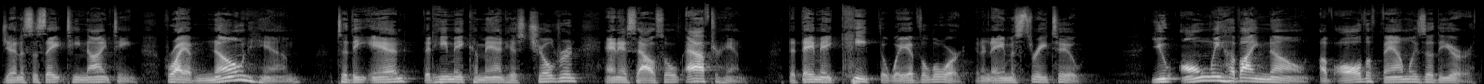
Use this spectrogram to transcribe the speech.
Genesis 18:19. For I have known him to the end that he may command his children and his household after him, that they may keep the way of the Lord. And in Amos 3 2. You only have I known of all the families of the earth.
